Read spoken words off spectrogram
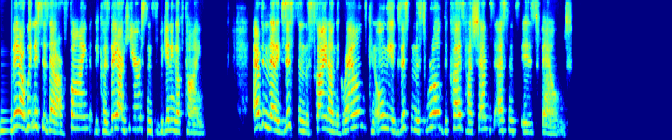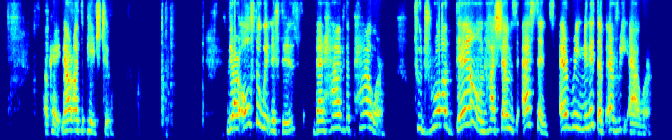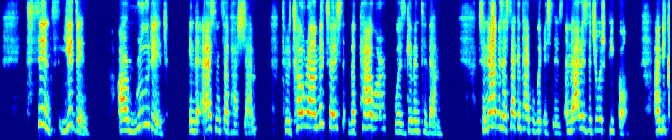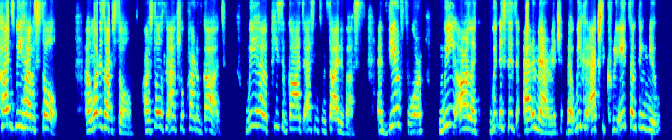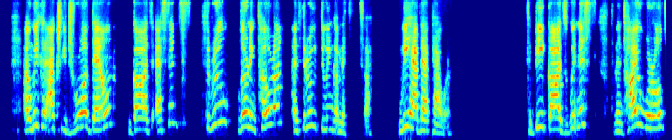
They are witnesses that are fine because they are here since the beginning of time. Everything that exists in the sky and on the ground can only exist in this world because Hashem's essence is found. Okay, now we're on to page two. There are also witnesses that have the power to draw down Hashem's essence every minute of every hour. Since Yidden are rooted in the essence of Hashem, through Torah and mitzvahs, the power was given to them. So now there's a second type of witnesses, and that is the Jewish people. And because we have a soul, and what is our soul? Our soul is an actual part of God. We have a piece of God's essence inside of us. And therefore, we are like witnesses at a marriage that we could actually create something new and we could actually draw down God's essence through learning Torah and through doing a mitzvah. We have that power to be God's witness to the entire world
